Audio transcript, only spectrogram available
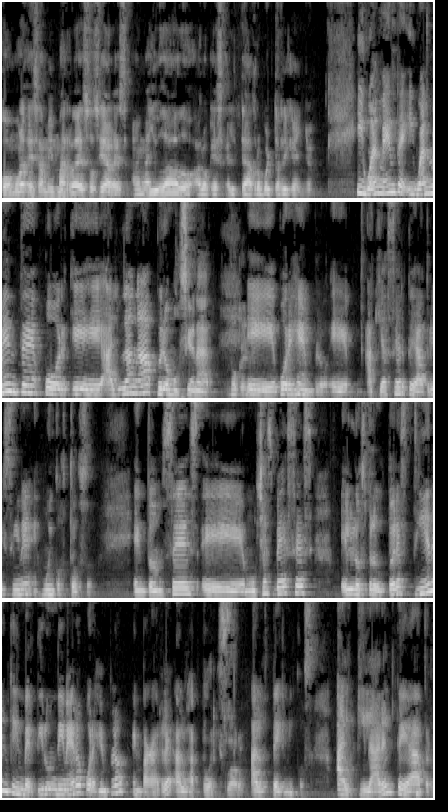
cómo esas mismas redes sociales han ayudado a lo que es el teatro puertorriqueño. Igualmente, igualmente porque ayudan a promocionar. Eh, por ejemplo, eh, aquí hacer teatro y cine es muy costoso. Entonces, eh, muchas veces los productores tienen que invertir un dinero, por ejemplo, en pagarle a los actores, Claro. a los técnicos, alquilar el teatro.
